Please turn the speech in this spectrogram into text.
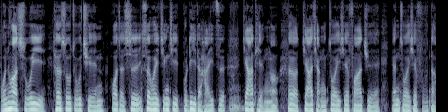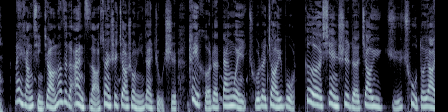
文化疏异、特殊族群或者是社会经济不利的孩子家庭啊，都有加强做一些发掘跟做一些辅导。那也想请教，那这个案子啊，算是教授您在主持，配合的单位除了教育部。各县市的教育局处都要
